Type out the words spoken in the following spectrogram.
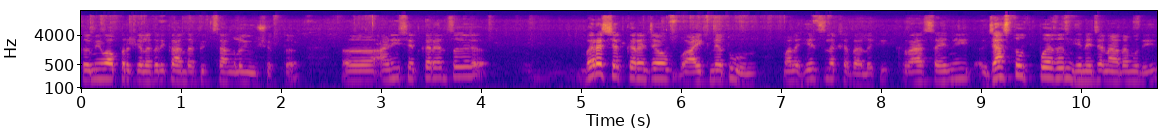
कमी वापर केला तरी कांदा पीक चांगलं येऊ शकतं. आणि शेतकऱ्यांचं बऱ्याच शेतकऱ्यांच्या ऐकण्यातून मला हेच लक्षात आलं की रासायनिक जास्त उत्पादन घेण्याच्या नादामध्ये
